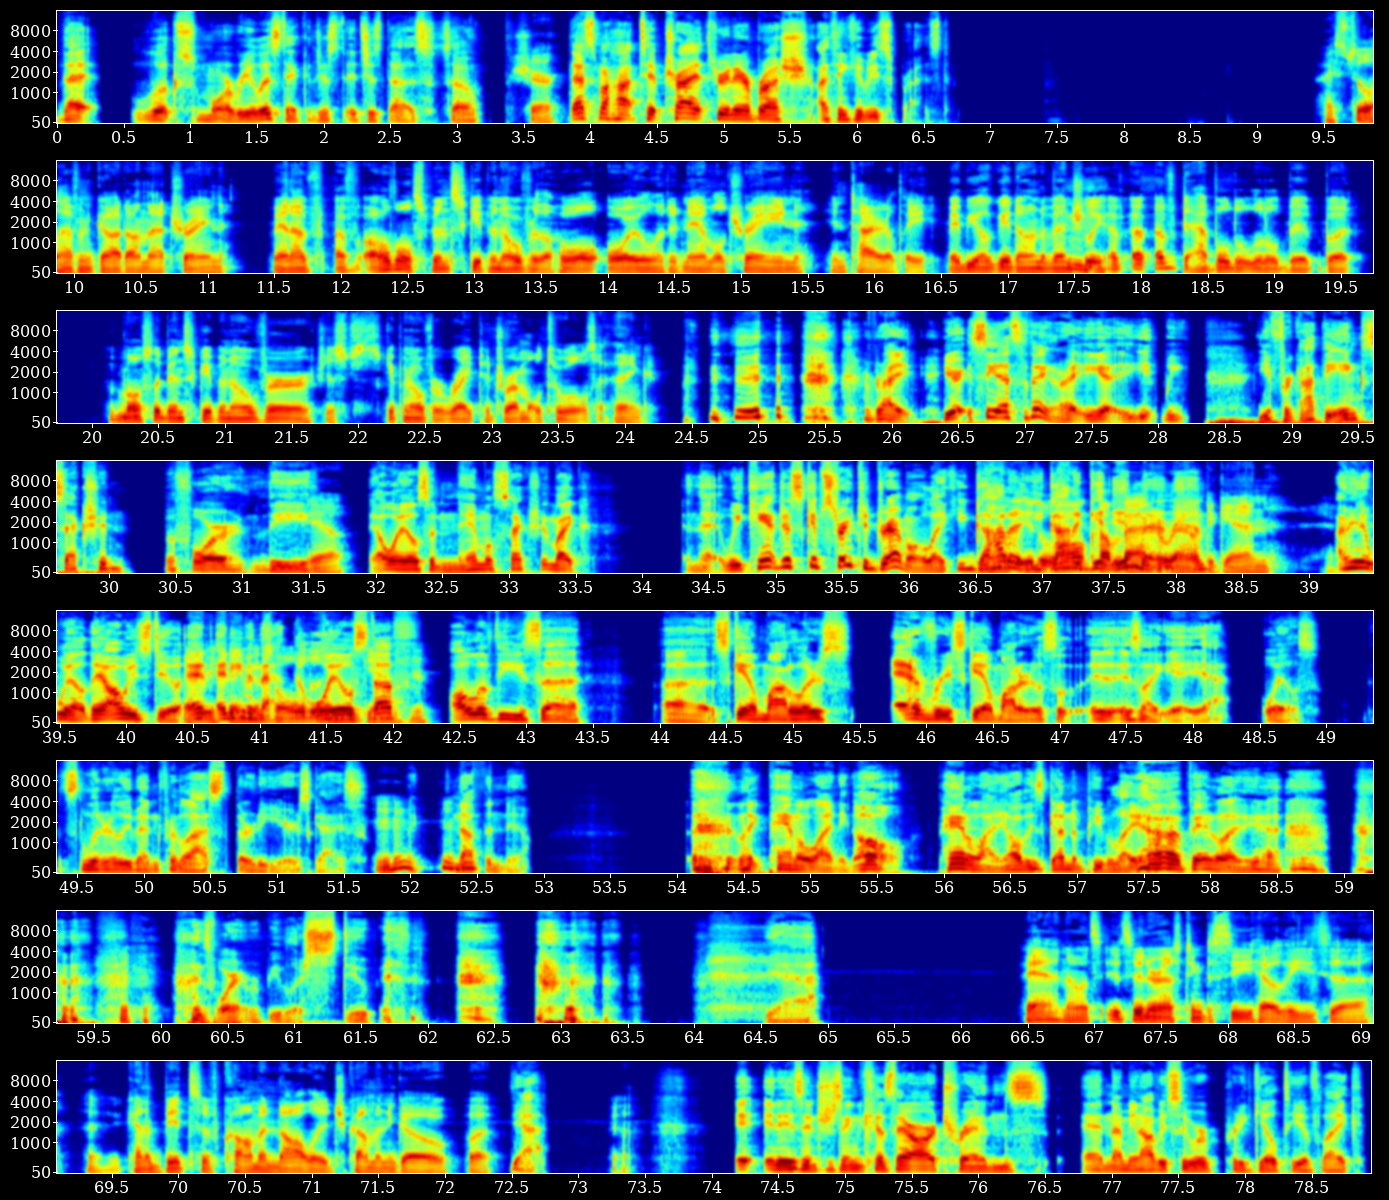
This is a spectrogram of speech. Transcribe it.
that looks more realistic. It just it just does. So sure. That's my hot tip. Try it through an airbrush. I think you'll be surprised. I still haven't got on that train. Man, I've I've almost been skipping over the whole oil and enamel train entirely. Maybe I'll get on eventually. Hmm. I've I've- I've dabbled a little bit, but I've mostly been skipping over, just skipping over right to Dremel tools. I think. right. You're see that's the thing, right? You, you we you forgot the ink section before the Yeah. oils and enamel section like and that we can't just skip straight to Dremel. Like you gotta Well, you gotta get come in back there, around man. again. I mean, it will. They always do, and and even that the old is new oil stuff, Yeah. all of these uh, uh, scale modelers, every scale modeler is, is, like, yeah, yeah, oils. It's literally been for the last thirty years, guys. Mhm, Like mhm. nothing new. like panel lining. Oh, panel lining. All these Gundam people like, ah, panel lining. Yeah, these Warhammer people are stupid. yeah. Yeah, no, it's it's interesting to see how these uh, uh, kind of bits of common knowledge come and go. But Yeah. Yeah. It it is interesting because there are trends and I mean obviously we're pretty guilty of like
